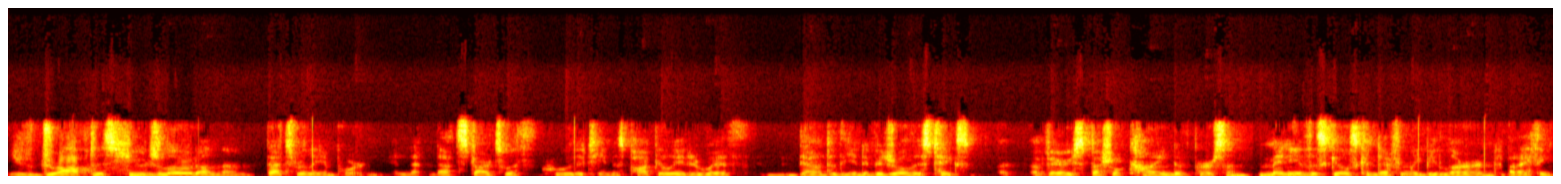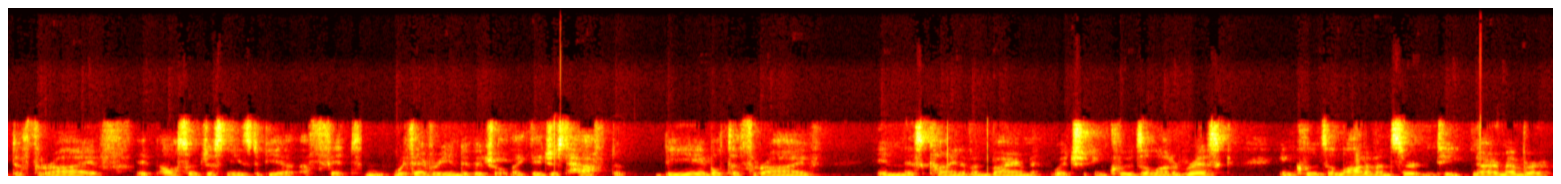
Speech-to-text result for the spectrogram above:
you've dropped this huge load on them, that's really important. And that, that starts with who the team is populated with down to the individual. This takes a, a very special kind of person. Many of the skills can definitely be learned, but I think to thrive, it also just needs to be a, a fit with every individual. Like they just have to be able to thrive in this kind of environment, which includes a lot of risk, includes a lot of uncertainty. Know, I remember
